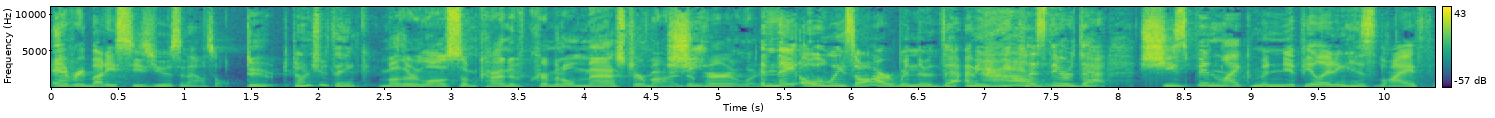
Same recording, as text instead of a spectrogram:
everybody sees you as an asshole. Dude. Don't you think? Mother-in-law is some kind of criminal mastermind, She- apparently. And they always are when they're that. I mean, How? because they're that. She's been like manipulating his life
